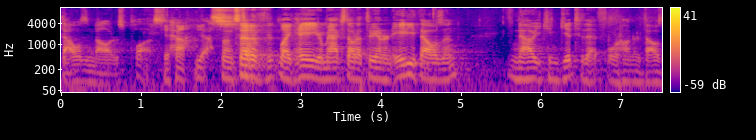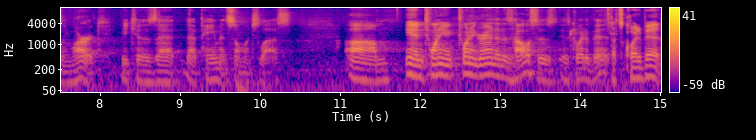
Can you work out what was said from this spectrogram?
thousand dollars plus. Yeah. Yes. So instead of like, hey, you're maxed out at three hundred eighty thousand, now you can get to that four hundred thousand mark because that that payment's so much less. Um, and 20, 20 grand in his house is, is quite a bit. That's quite a bit.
